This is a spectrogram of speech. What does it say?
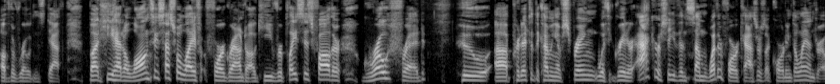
of the rodent's death. But he had a long, successful life for a groundhog. He replaced his father, Grow Fred, who uh, predicted the coming of spring with greater accuracy than some weather forecasters, according to Landro.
